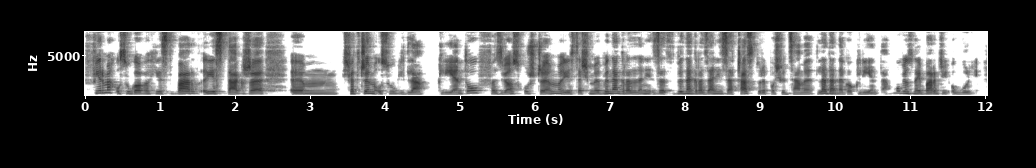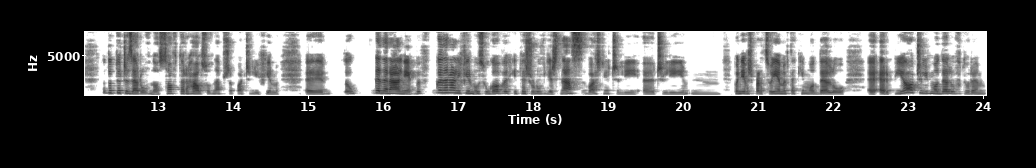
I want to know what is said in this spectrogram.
W firmach usługowych jest, bar, jest tak, że um, świadczymy usługi dla klientów, w związku z czym jesteśmy wynagradzani za, wynagradzani za czas, który poświęcamy dla danego klienta. Mówiąc najbardziej ogólnie. To dotyczy zarówno software house'ów na przykład, czyli firm y, generalnie jakby generalnie firm usługowych i też również nas właśnie, czyli, y, czyli mm, ponieważ pracujemy w takim modelu y, RPO, czyli w modelu, w którym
